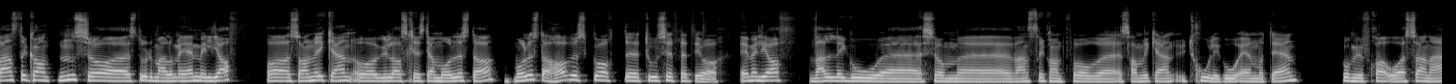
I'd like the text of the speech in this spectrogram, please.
venstrekanten så sto det mellom Emil Jaff fra Sandviken og Lars Christian Mollestad. Mollestad har vel skåret eh, tosifret i år. Emil Jaff, veldig god eh, som eh, venstrekant for eh, Sandviken. Utrolig god én mot én. Kom jo fra Åsane.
